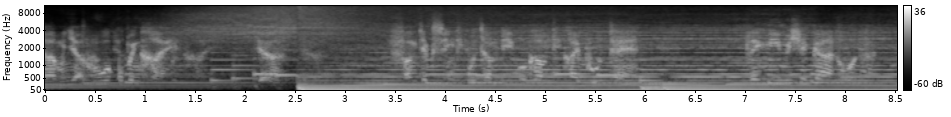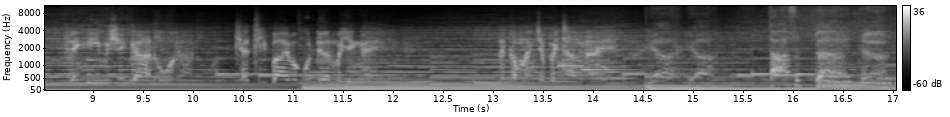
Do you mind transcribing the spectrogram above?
อยากรู้ว่ากูเป็นใครอย่าฟังจากสิ่งที่กูทำดีกว่าคำที่ใครพูดแทน เพลงนี้ไม่ใช่การโอดเพลงนี้ไม่ใช่การโอดแค่ที่บายว่ากูเดินมายังไง และกำลังจะไปทางไหนตาสุดตา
